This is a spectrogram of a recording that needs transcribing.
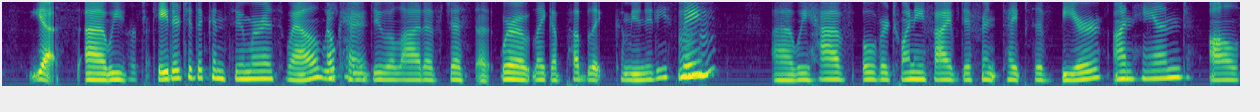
Yes, yes. Uh, we Perfect. cater to the consumer as well. We Okay. can do a lot of just a, we're a, like a public community Mm-hmm. Uh, we have over 25 different types of beer on hand, all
